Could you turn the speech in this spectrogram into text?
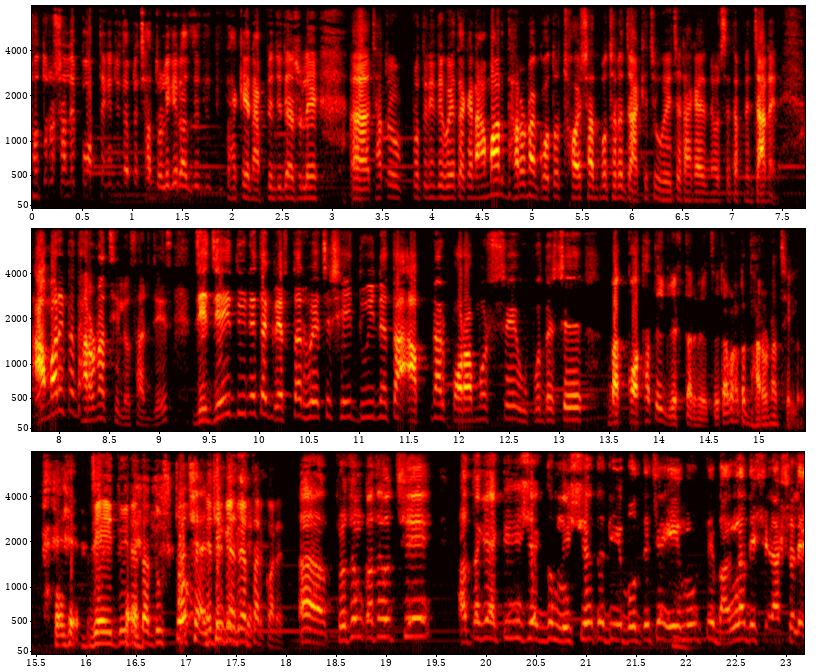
সতেরো সালের পর থেকে যদি আপনি ছাত্রলীগের রাজনীতিতে থাকেন আপনি যদি আসলে ছাত্র প্রতিনিধি হয়ে থাকেন আমার ধারণা গত ছয় সাত বছরে যা কিছু হয়েছে ঢাকা আপনি জানেন। আমার একটা ধারণা ছিল সার্জিস যে যেই দুই নেতা গ্রেফতার হয়েছে সেই দুই নেতা আপনার পরামর্শে উপদেশে বা কথাতেই গ্রেফতার হয়েছে। এটা আমার একটা ধারণা ছিল। যে এই দুই নেতা দুষ্ট আচ্ছা, এদেরকে গ্রেফতার করেন। আহ, প্রথম কথা হচ্ছে আপনাকে একটা জিনিস একদম নিশ্চয়তা দিয়ে বলতে চাই এই মুহূর্তে বাংলাদেশের আসলে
